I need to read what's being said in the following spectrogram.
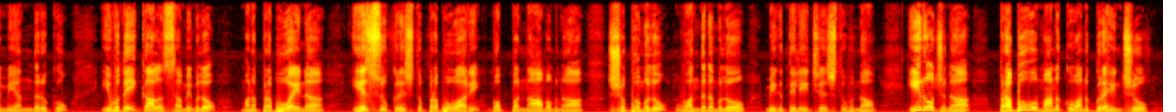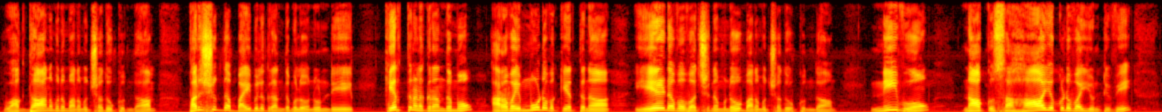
ప్రియమైన మీ అందరకు ఈ ఉదయకాల సమయంలో మన ప్రభు అయిన యేసుక్రీస్తు ప్రభువారి గొప్ప నామమున శుభములు వందనములు మీకు తెలియచేస్తూ ఉన్నాం. ఈ రోజున ప్రభువు మనకు అనుగ్రహించు వాగ్దానమును మనము చదువుకుందాం. పరిశుద్ధ బైబిల్ గ్రంథములో నుండి కీర్తనల గ్రంథము అరవై మూడవ కీర్తన ఏడవ వచనమును మనము చదువుకుందాం. నీవు నాకు సహాయకుడు ఉంటివి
